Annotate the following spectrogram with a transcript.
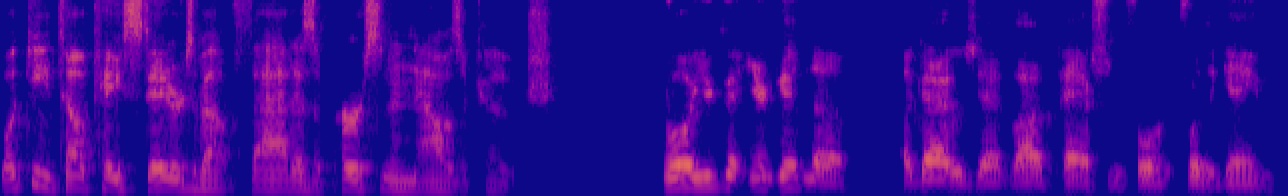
What can you tell K Staters about Thad as a person and now as a coach? Well, you're you're getting a, a guy who's got a lot of passion for for the game,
